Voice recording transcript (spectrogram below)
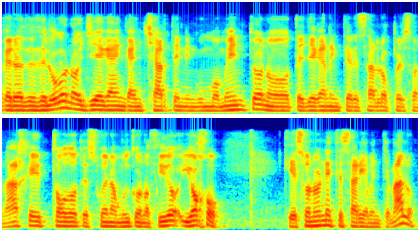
pero desde luego no llega a engancharte en ningún momento, no te llegan a interesar los personajes, todo te suena muy conocido. Y ojo, que eso no es necesariamente malo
